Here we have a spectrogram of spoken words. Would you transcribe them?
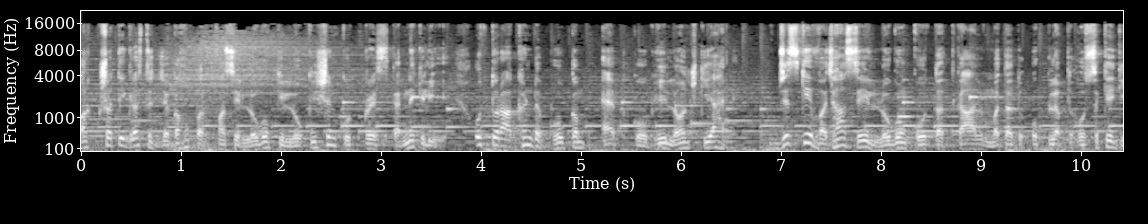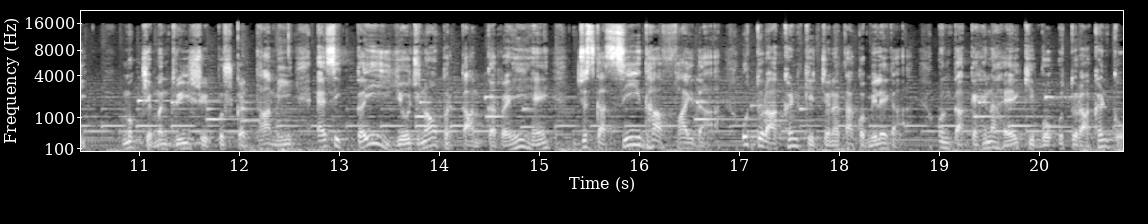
और क्षतिग्रस्त जगहों पर फंसे लोगों की लोकेशन को ट्रेस करने के लिए उत्तराखंड भूकंप ऐप को भी लॉन्च किया है, जिसकी वजह से लोगों को तत्काल मदद उपलब्ध हो सकेगी। मुख्यमंत्री श्री पुष्कर धामी ऐसी कई योजनाओं पर काम कर रहे हैं, जिसका सीधा फ़ायदा उत्तराखंड की जनता को मिलेगा। उनका कहना है कि वो उत्तराखंड को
